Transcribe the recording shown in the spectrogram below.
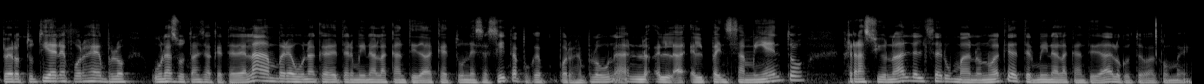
Pero tú tienes, por ejemplo, una sustancia que te dé el hambre, una que determina la cantidad que tú necesitas, porque, por ejemplo, una, el, el pensamiento racional del ser humano no es que determina la cantidad de lo que usted va a comer.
